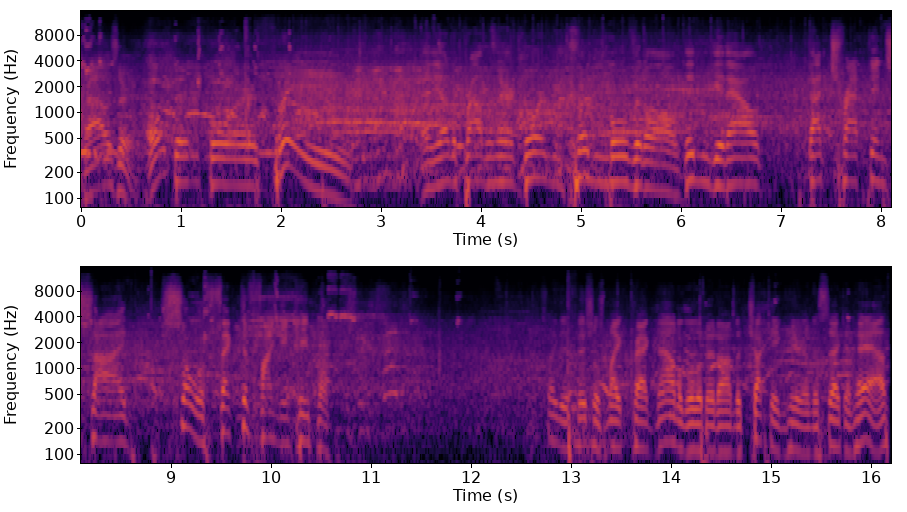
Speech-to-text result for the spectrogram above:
Krauser open for three. And the other problem there, Gordon couldn't move at all. Didn't get out. Got trapped inside. So effective finding people. Looks like the officials might crack down a little bit on the chucking here in the second half.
